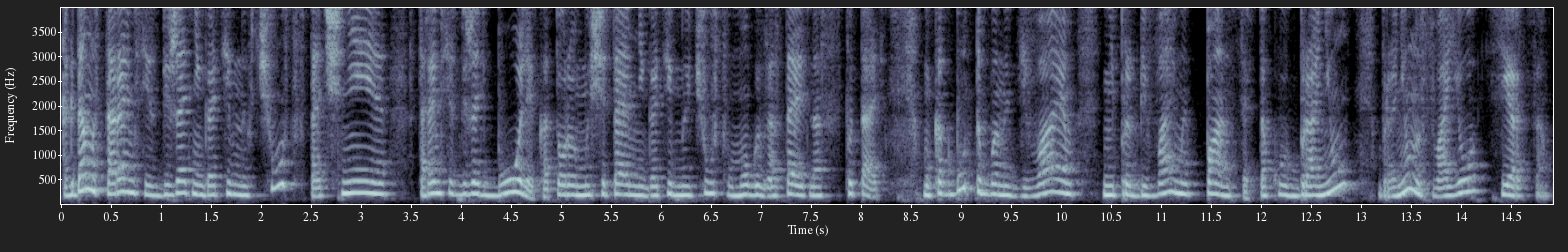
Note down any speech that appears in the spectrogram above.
Когда мы стараемся избежать негативных чувств, точнее, стараемся избежать боли, которую мы считаем негативные чувства могут заставить нас испытать, мы как будто бы надеваем непробиваемый панцирь, такую броню, броню на свое сердце.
